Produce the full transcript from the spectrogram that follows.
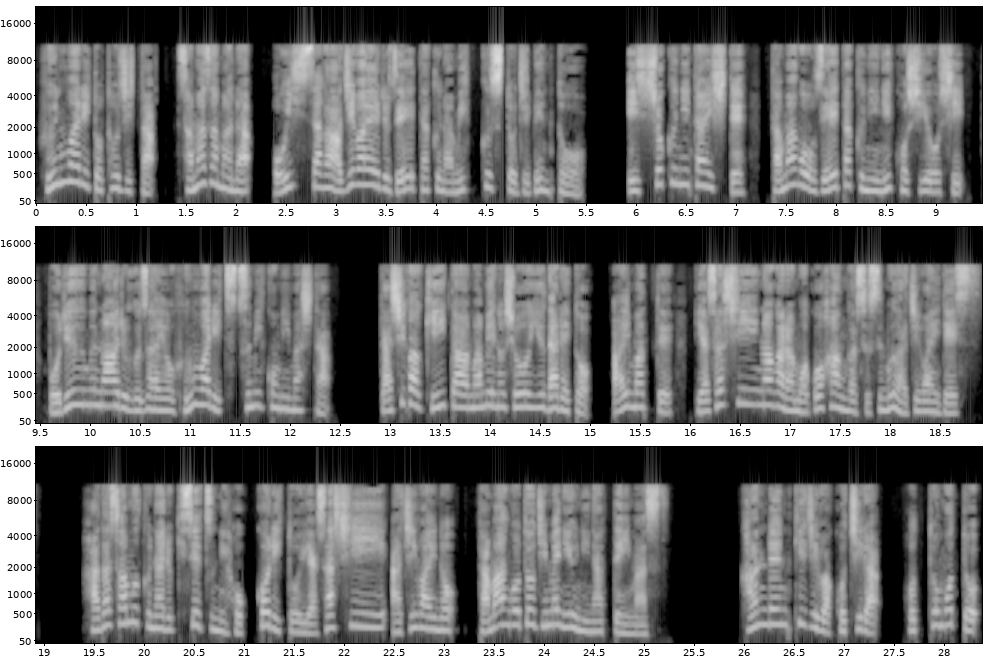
ふんわりと閉じた、様々な美味しさが味わえる贅沢なミックスと地弁当。一食に対して、卵を贅沢に2個使用し、ボリュームのある具材をふんわり包み込みました。出汁が効いた甘めの醤油だれと相まって優しいながらもご飯が進む味わいです。肌寒くなる季節にほっこりと優しい味わいの卵とじメニューになっています。関連記事はこちら、ホットモット、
